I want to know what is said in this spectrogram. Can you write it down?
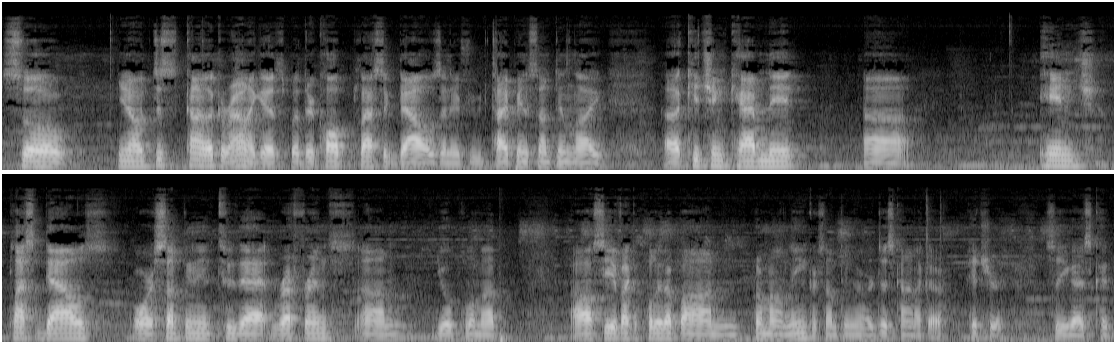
So you know just kind of look around I guess but they're called plastic dowels. And if you type in something like uh, kitchen cabinet uh, hinge plastic dowels or something into that reference, um, you'll pull them up. I'll see if I can pull it up on, put them on a link or something, or just kind of like a picture, so you guys could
